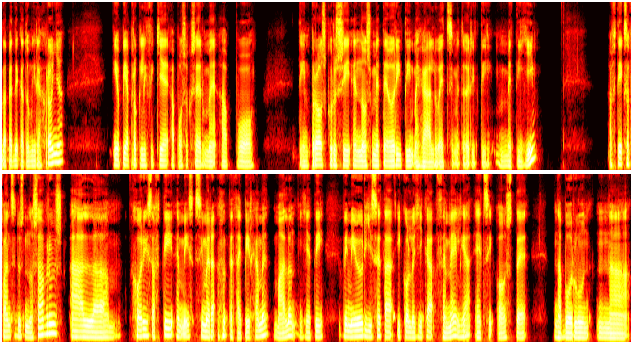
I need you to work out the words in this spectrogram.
65 εκατομμύρια χρόνια η οποία προκλήθηκε από όσο ξέρουμε από την πρόσκρουση ενός μετεωρίτη μεγάλου έτσι μετεωρίτη με τη γη. Αυτή εξαφάνισε τους δεινοσαύρους αλλά χωρίς αυτή εμείς σήμερα δεν θα υπήρχαμε μάλλον γιατί δημιούργησε τα οικολογικά θεμέλια έτσι ώστε να μπορούν να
